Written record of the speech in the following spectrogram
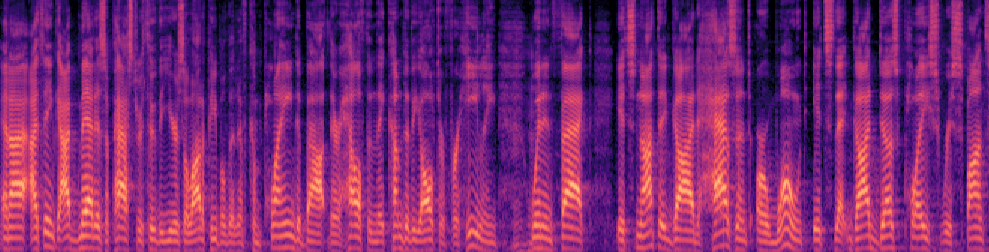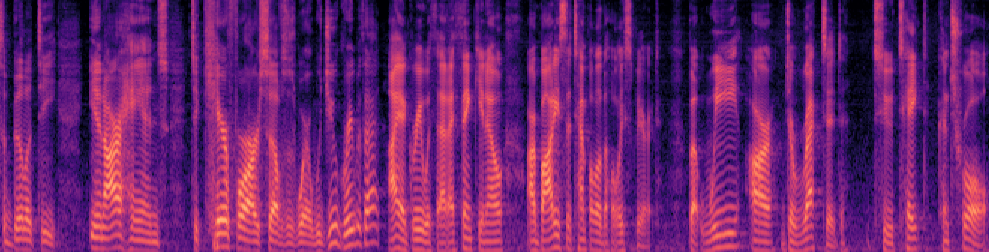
And I, I, think I've met as a pastor through the years a lot of people that have complained about their health and they come to the altar for healing Mm-hmm. when in fact it's not that God hasn't or won't, it's that God does place responsibility in our hands to care for ourselves as well. Would you agree with that? I agree with that. I think, you know, our body's the temple of the Holy Spirit, but we are directed to take control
